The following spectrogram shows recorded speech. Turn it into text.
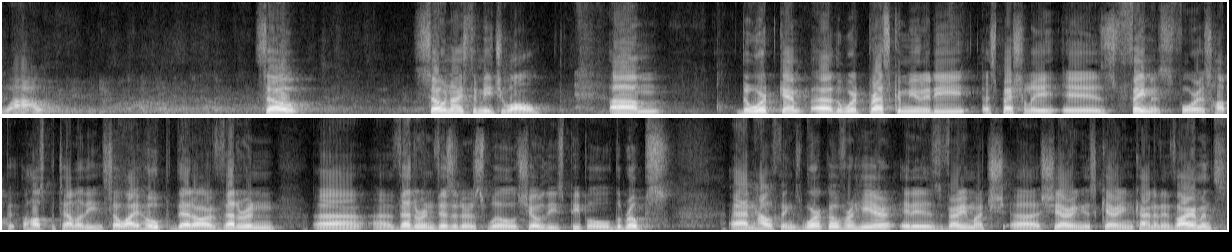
wow. So, so nice to meet you all. Um, the WordCamp, uh, the WordPress community especially is famous for its hospitality. So I hope that our veteran, uh, uh, veteran visitors will show these people the ropes and how things work over here. It is very much uh, sharing is caring kind of environment.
